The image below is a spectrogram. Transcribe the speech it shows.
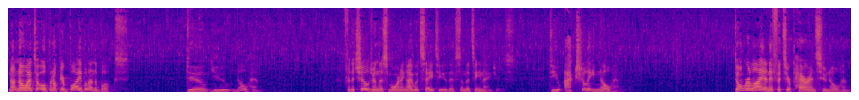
not know how to open up your Bible and the books. Do you know him? For the children this morning, I would say to you this, and the teenagers do you actually know him? Don't rely on if it's your parents who know him.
